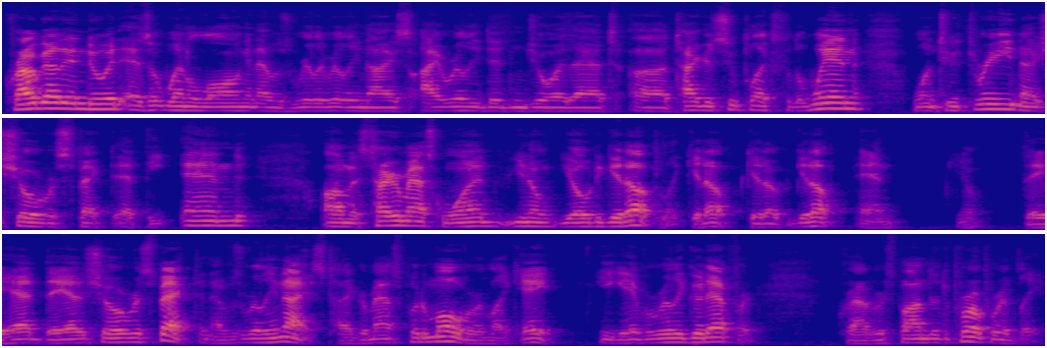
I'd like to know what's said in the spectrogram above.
Crowd got into it as it went along, and that was really, really nice. I really did enjoy that. Uh, Tiger Suplex for the win. One, two, three. Nice show of respect at the end. Um, as Tiger Mask wanted, you know, Yoh to get up, like get up, get up, get up, and they had they had a show of respect, and that was really nice. Tiger Mask put him over, like hey, he gave a really good effort. Crowd responded appropriately.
